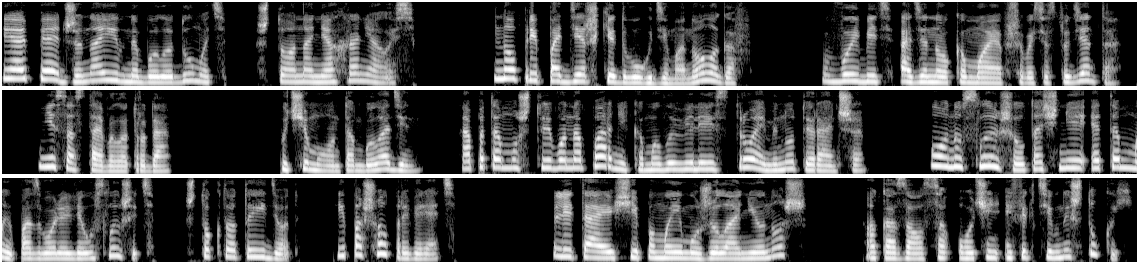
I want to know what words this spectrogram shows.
И опять же, наивно было думать, что она не охранялась. Но при поддержке двух демонологов выбить одиноко маявшегося студента не составило труда. Почему он там был один? А потому что его напарника мы вывели из строя минуты раньше. Он услышал, точнее, это мы позволили услышать, что кто-то идет, и пошел проверять. Летающий по моему желанию нож оказался очень эффективной штукой,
